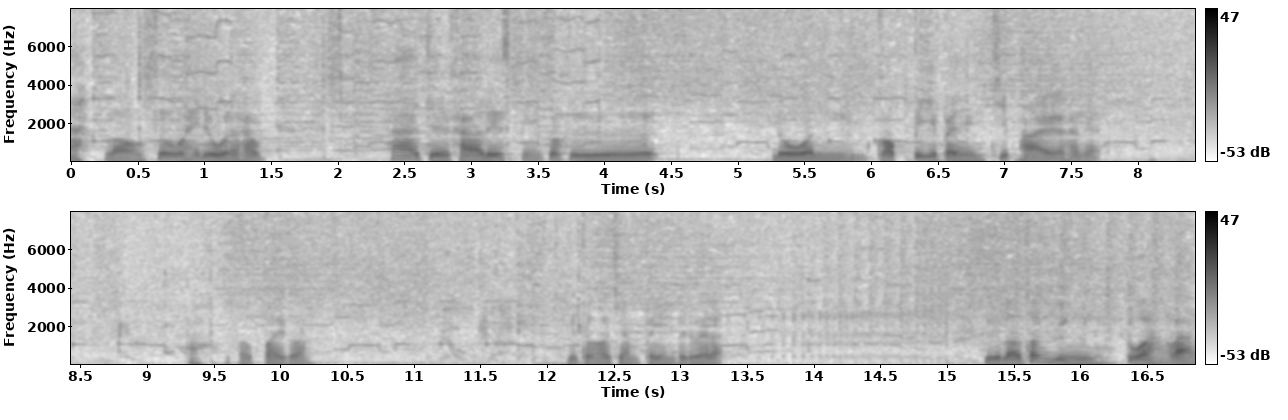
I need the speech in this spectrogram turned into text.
อะ ลองสู้ให้ดูนะครับ ถ้าเจอคาริสนี่ก็คือ โดนก๊อปปี้ไปชิปหายเลยครับเนี่ยเราไปก่อน คือต้องเอาแชมเปญไปด้วยละ คือเราต้องยิงตัวข้างหลัง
